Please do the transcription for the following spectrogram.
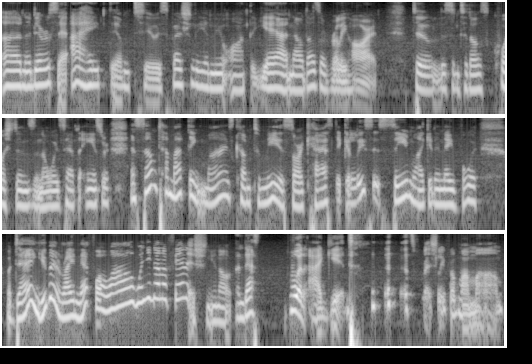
Uh, Nadira said, I hate them too, especially a new author. Yeah, no, those are really hard to listen to those questions and always have to answer. And sometimes I think mine's come to me as sarcastic. At least it seemed like it in their voice. Well, dang, you've been writing that for a while. When you gonna finish? You know, and that's what I get, especially from my mom.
